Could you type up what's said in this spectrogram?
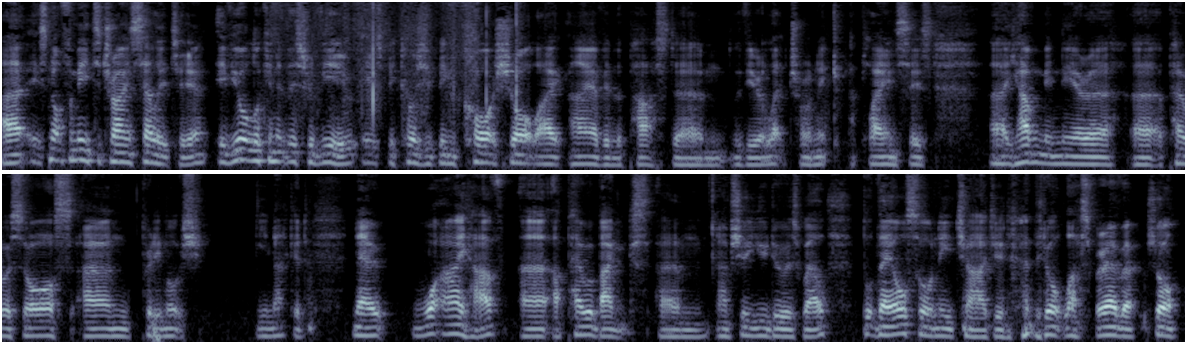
Uh, it's not for me to try and sell it to you. If you're looking at this review, it's because you've been caught short like I have in the past um, with your electronic appliances. Uh, you haven't been near a, a power source and pretty much you're knackered. Now, what I have uh, are power banks. Um, I'm sure you do as well, but they also need charging. they don't last forever. So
